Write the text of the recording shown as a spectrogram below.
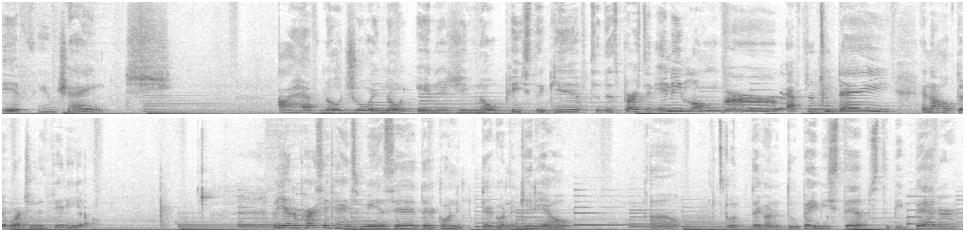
if you change i have no joy no energy no peace to give to this person any longer after today and i hope they're watching this video but yeah the person came to me and said they're going to they're going to get help um, they're going to do baby steps to be better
